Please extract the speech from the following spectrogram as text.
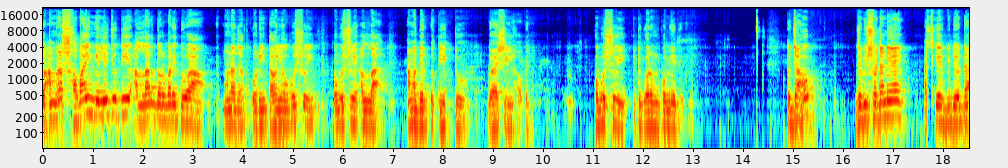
তো আমরা সবাই মিলে যদি আল্লাহর দরবারে দোয়া, মোনাজাত করি, তাহলে অবশ্যই অবশ্যই আল্লাহ আমাদের প্রতি একটু দয়াশীল হবেন। অবশ্যই একটু গরম কমিয়ে দেবেন। তো যা হোক, যে বিষয়টা নিয়ে আজকের ভিডিওটা,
